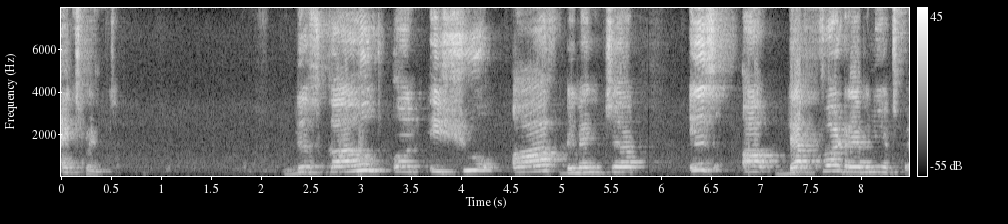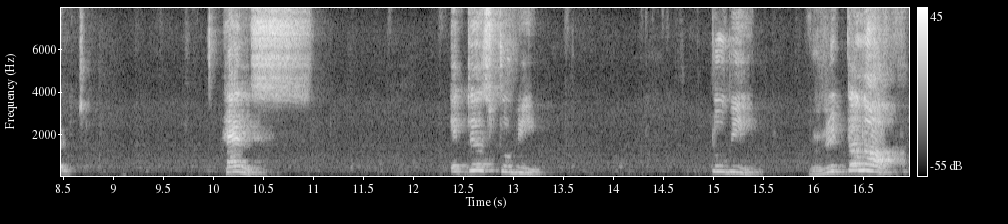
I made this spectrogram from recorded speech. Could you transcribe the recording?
expense discount on issue of debenture is of deferred revenue expenditure. Hence, it is to be to be written off.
